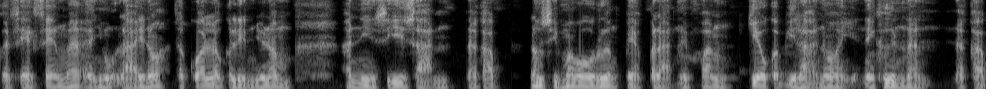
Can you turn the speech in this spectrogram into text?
ก็แทรกแซงมาอายุหลายเนาะต่ก่อนเราก็เล่นอยู่นํอันนี้สีสานนะครับเราสิมาเว้าเรื่องแปลกประหลาดให้ฟัง เกี่ยวกับอีหลาน้อยในคืนนั้นนะครับ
